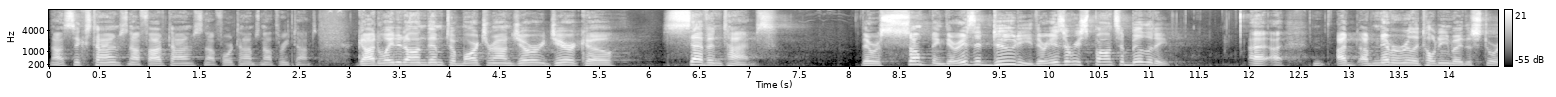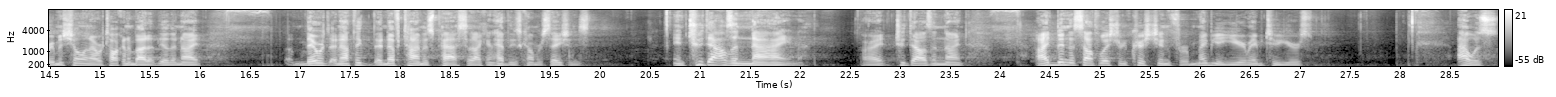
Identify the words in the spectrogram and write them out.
Not six times, not five times, not four times, not three times. God waited on them to march around Jer- Jericho seven times. There was something, there is a duty, there is a responsibility. I, have never really told anybody this story. Michelle and I were talking about it the other night. There was, and I think enough time has passed that I can have these conversations. In 2009, all right, 2009, I'd been at Southwestern Christian for maybe a year, maybe two years. I was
